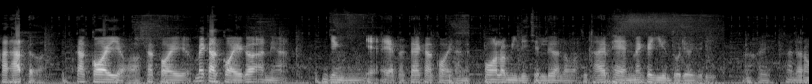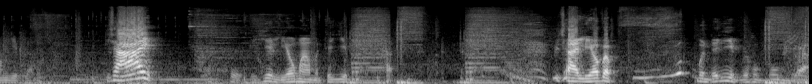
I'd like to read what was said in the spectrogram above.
Karthus เหรอ กากอยเหรอ กากอย ไม่กากอยก็อันเนี้ยจริงแอบอยากได้กากอยนั้น เพราะเรามี regen เลือดแล้วสุดท้ายแพนแม่งก็ยืนตัวเดียวอยู่ดี โอเค น่าจะต้องหยิบแล้ว พี่ชาย โอ้โหพี่เฮียเลี้ยวมาเหมือนจะหยิบครับพี่ชายเลี้ยวแบบฟุ๊บเหมือนจะหยิบเลยผมงงว่า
